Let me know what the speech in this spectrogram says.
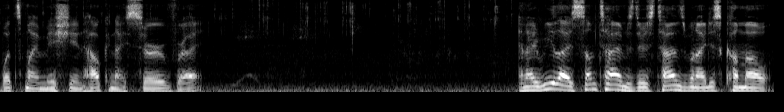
what's my mission, how can I serve, right? And I realize sometimes there's times when I just come out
